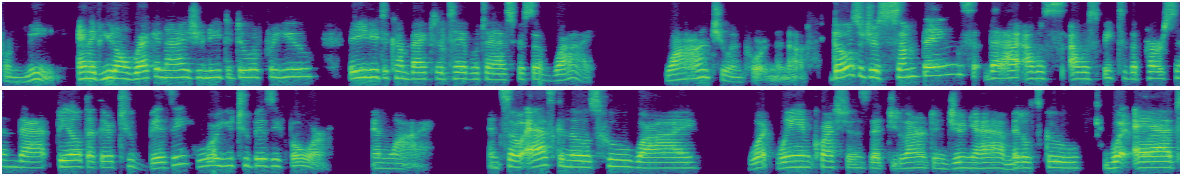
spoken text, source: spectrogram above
for me. And if you don't recognize you need to do it for you, then you need to come back to the table to ask yourself why. Why aren't you important enough? Those are just some things that I, I was I will speak to the person that feel that they're too busy. Who are you too busy for and why? And so asking those who, why, what, when questions that you learned in junior high, middle school, would add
